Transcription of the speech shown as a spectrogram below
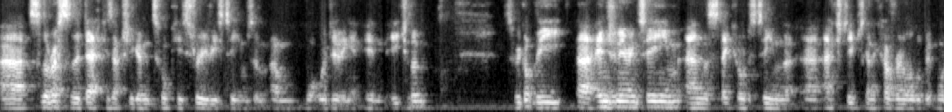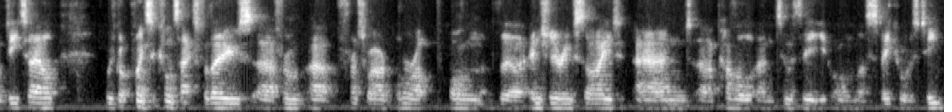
Uh, so the rest of the deck is actually going to talk you through these teams and, and what we're doing in, in, each of them. So we've got the uh, engineering team and the stakeholders team that uh, is going to cover in a little bit more detail. We've got points of contacts for those uh, from uh, Francois and Anurag on the engineering side and uh, Pavel and Timothy on the stakeholders team.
